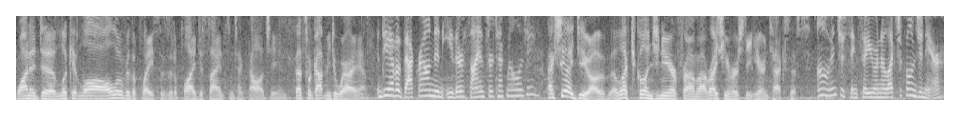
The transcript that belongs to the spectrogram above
wanted to look at law all over the place as it applied to science and technology. And that's what got me to where I am. And do you have a background in either science or technology? Actually, I do. I'm an electrical engineer from uh, Rice University here in Texas. Oh, interesting. So you're an electrical engineer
